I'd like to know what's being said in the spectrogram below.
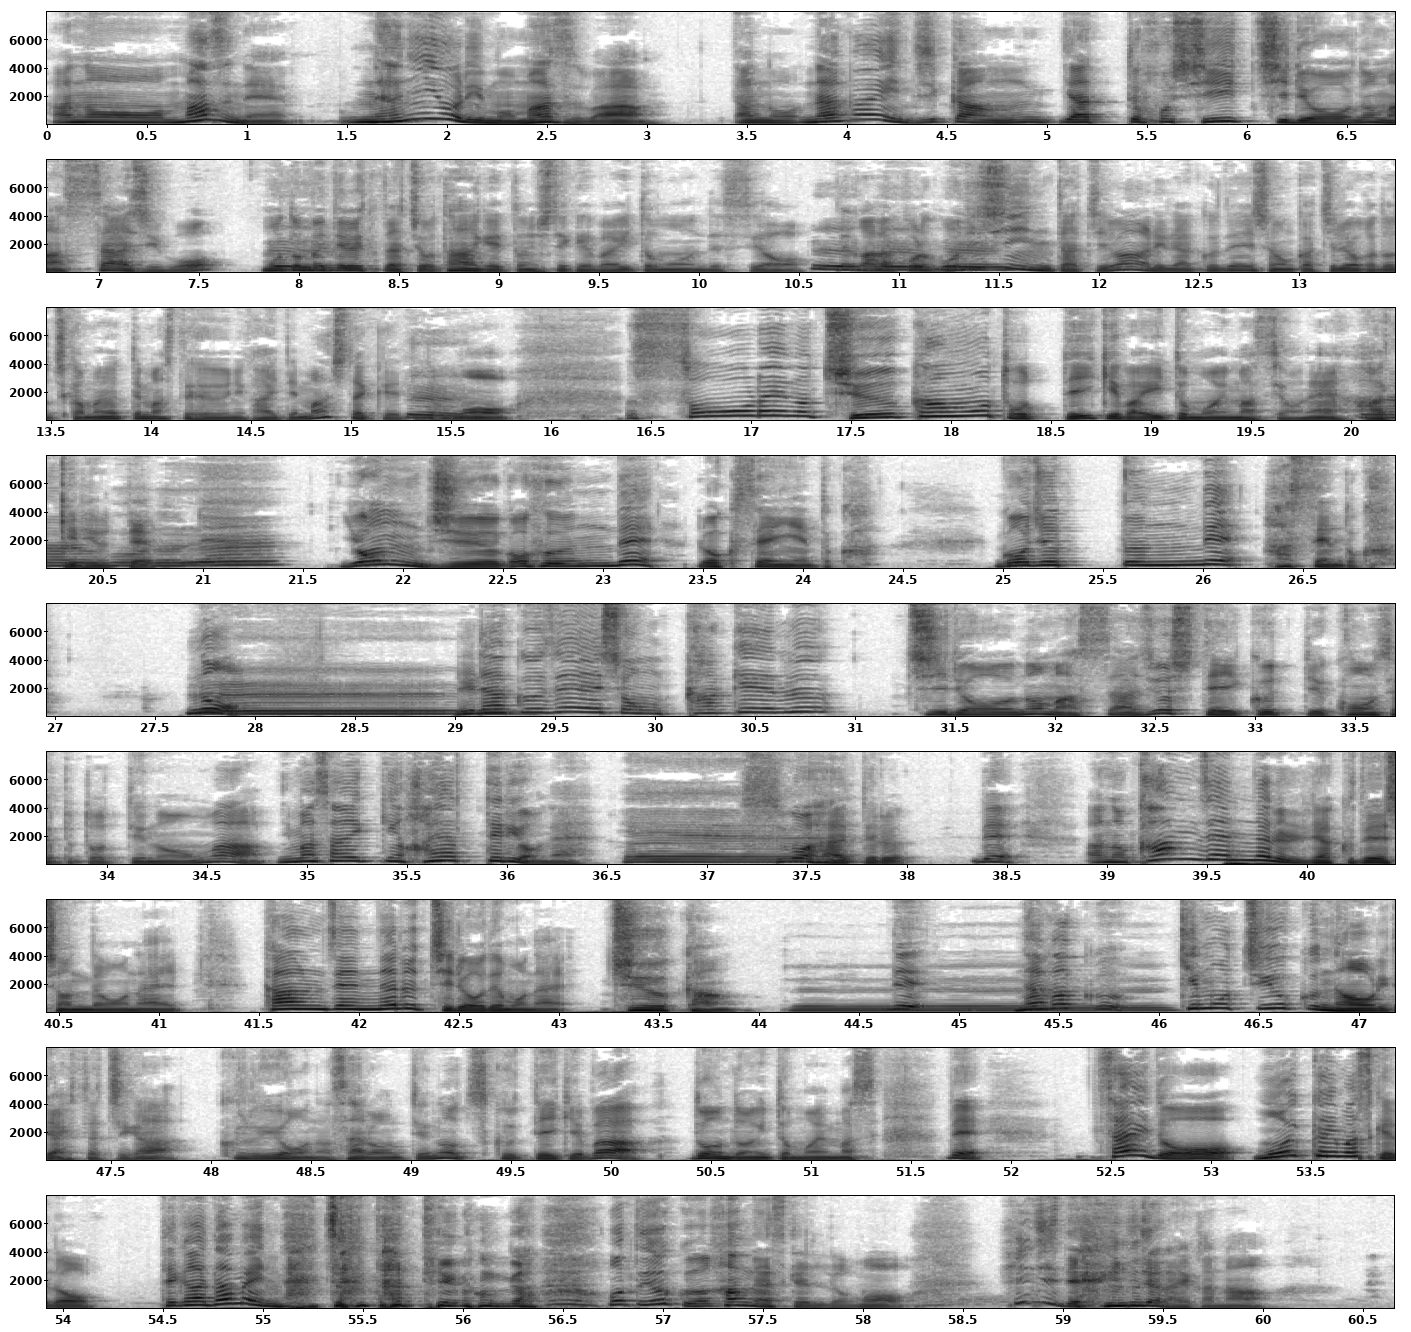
あのーまずね、何よりもまずは、あの、長い時間やってほしい治療のマッサージを求めてる人たちをターゲットにしていけばいいと思うんですよ。うんだからこれうんご自身たちはリラクゼーションか治療かどっちか迷ってますっていうふうに書いてましたけれども、それの中間を取っていけばいいと思いますよね。はっきり言ってね。45分で6000円とか、50分で8000とかの、のリラクゼーションかける治療のマッサージをしていくっていうコンセプトっていうのは、今最近流行ってるよね。へーすごい流行ってる。で、あの、完全なるリラクゼーションでもない、完全なる治療でもない、中間。で長く気持ちよく治りたい人たちが来るようなサロンっていうのを作っていけば、どんどんいいと思います。で、再度をもう一回言いますけど、手がダメになっちゃったっていうのが、ほんとよくわかんないですけれども、肘でいいんじゃないかな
